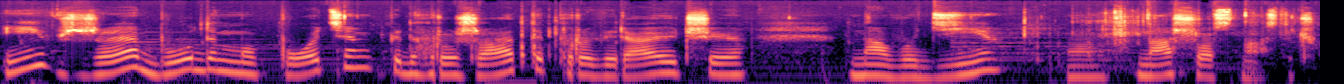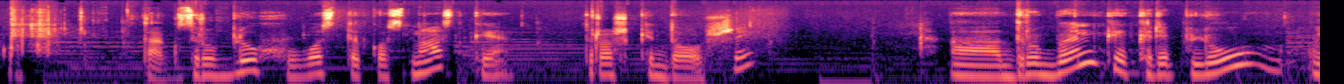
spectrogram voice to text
І вже будемо потім підгружати, провіряючи на воді е, нашу оснасточку. Так, зроблю хвостик оснастки трошки довший. А, Дробинки кріплю е,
